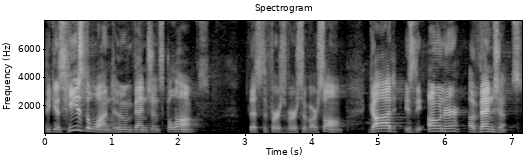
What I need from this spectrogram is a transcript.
because He's the one to whom vengeance belongs. That's the first verse of our psalm. God is the owner of vengeance.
